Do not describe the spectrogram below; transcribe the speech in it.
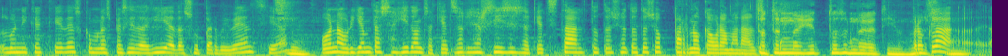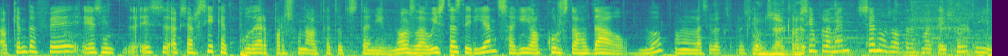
l'únic que queda és com una espècie de guia de supervivència, sí. on hauríem de seguir doncs, aquests exercicis, aquests tal, tot això, tot això, per no caure malalts. Tot en, negat, tot en negatiu. No? Però clar, el que hem de fer és, és exercir aquest poder personal que tots tenim. No? Els daoistes dirien seguir el curs del Dao, no? en la seva expressió. Exacte. Però simplement ser nosaltres mateixos i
